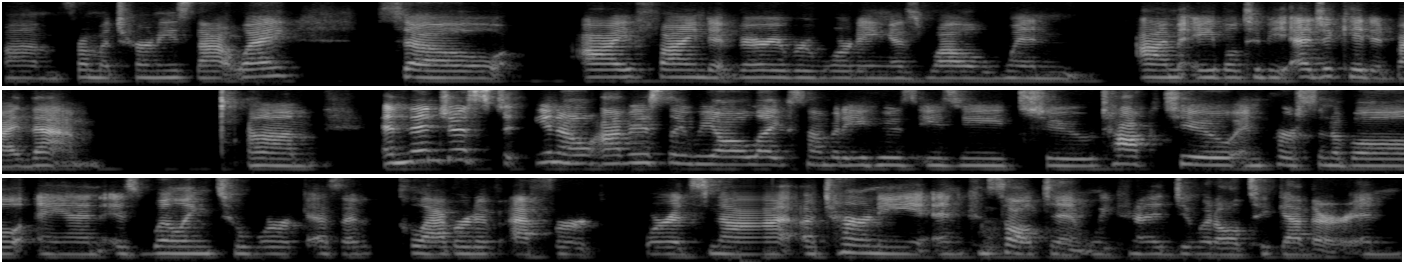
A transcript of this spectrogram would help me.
um, from attorneys that way. So I find it very rewarding as well when I'm able to be educated by them. Um, and then just, you know, obviously we all like somebody who's easy to talk to and personable and is willing to work as a collaborative effort where it's not attorney and consultant. We kind of do it all together. And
